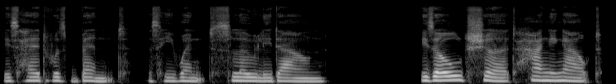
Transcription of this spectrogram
His head was bent as he went slowly down, his old shirt hanging out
